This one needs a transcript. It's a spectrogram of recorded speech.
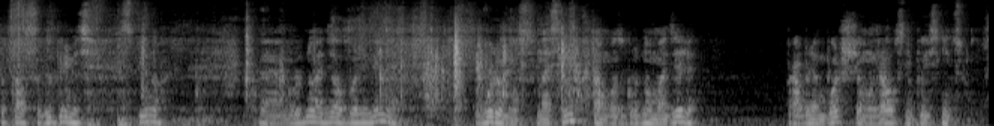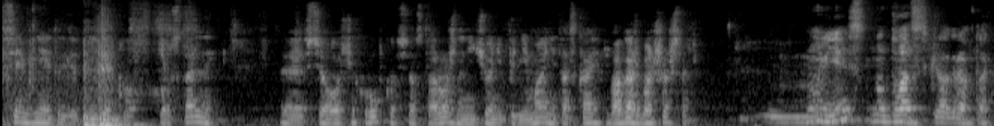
Пытался выпрямить спину. Э, Грудной отдел более-менее выровнялся. На снимках там вот в грудном отделе проблем больше, чем он жаловался на поясницу. 7 дней это где-то недельку хрустальный. все очень хрупко, все осторожно, ничего не поднимай, не таскай. Багаж большой, что ли? Ну, есть, ну, 20 килограмм так.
